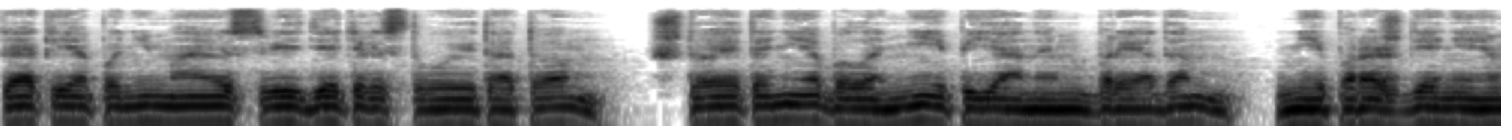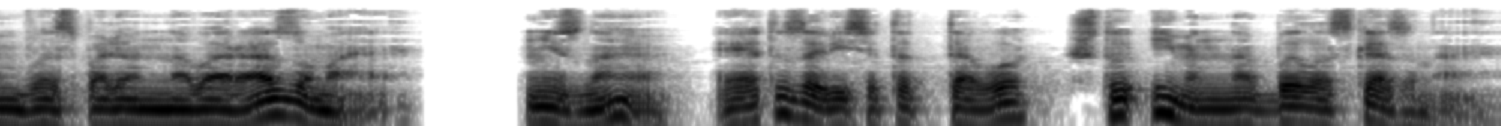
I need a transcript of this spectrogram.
как я понимаю, свидетельствует о том, что это не было ни пьяным бредом, ни порождением воспаленного разума?» «Не знаю. Это зависит от того, что именно было сказано»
